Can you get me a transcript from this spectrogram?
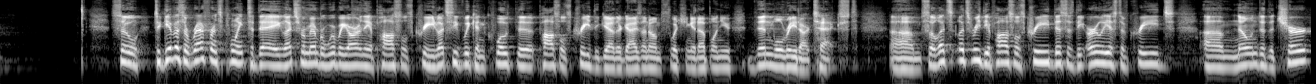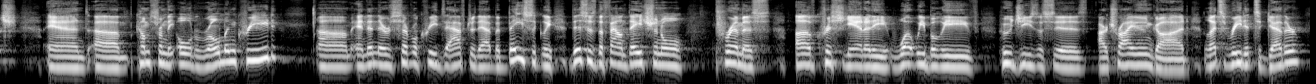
So, to give us a reference point today, let's remember where we are in the Apostles' Creed. Let's see if we can quote the Apostles' Creed together, guys. I know I'm switching it up on you. Then we'll read our text. Um, so let's, let's read the Apostles' Creed. This is the earliest of creeds um, known to the church and um, comes from the old Roman Creed. Um, and then there's several creeds after that. But basically, this is the foundational premise of Christianity, what we believe, who Jesus is, our triune God. Let's read it together.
